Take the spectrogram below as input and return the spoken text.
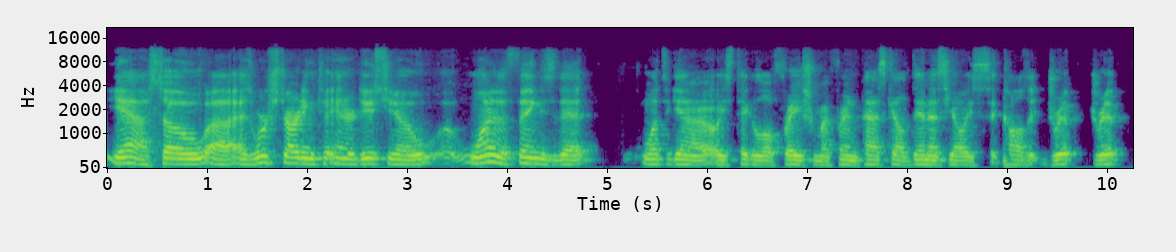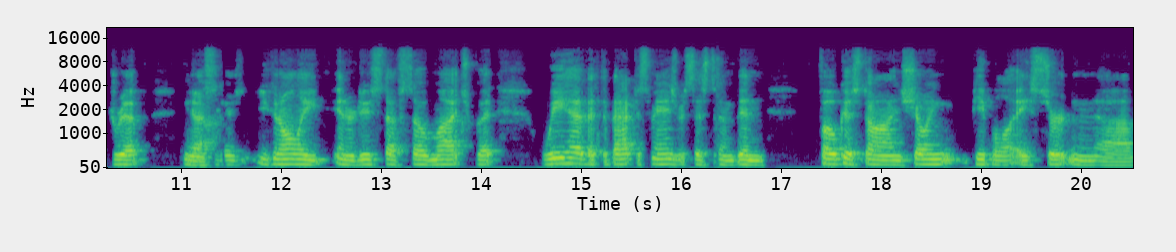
yeah so uh, as we're starting to introduce you know one of the things that once again i always take a little phrase from my friend pascal dennis he always mm-hmm. calls it drip drip drip you know yeah. so you can only introduce stuff so much but we have at the baptist management system been focused on showing people a certain uh,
